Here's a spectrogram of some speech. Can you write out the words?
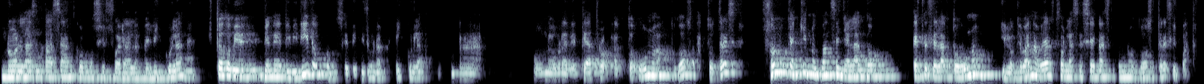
no las pasan como si fuera la película. Todo viene, viene dividido, como se divide una película una, o una obra de teatro, acto 1, acto 2, acto 3. Solo que aquí nos van señalando, este es el acto 1 y lo que van a ver son las escenas 1, 2, 3 y 4.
